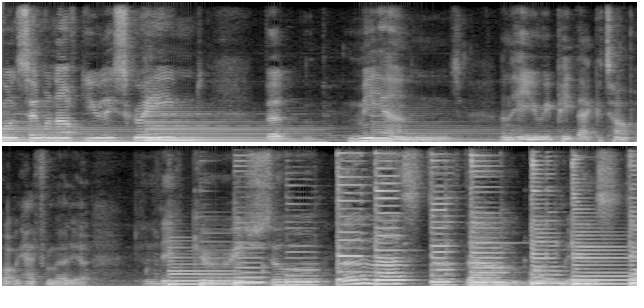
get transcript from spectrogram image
Won't someone after you they screamed. But me and and here you repeat that guitar part we had from earlier. Licorice saw the last of them one misty,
